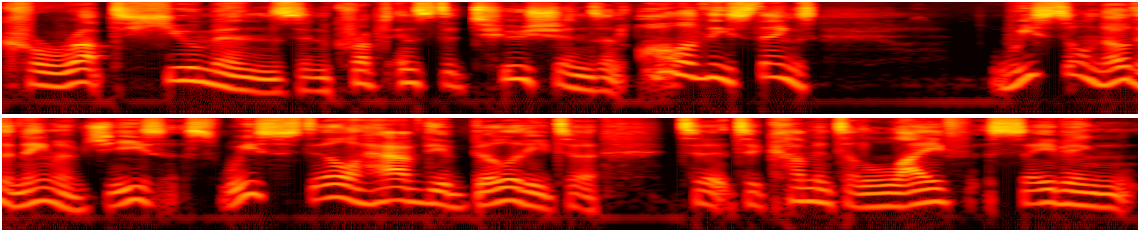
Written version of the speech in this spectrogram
corrupt humans and corrupt institutions and all of these things, we still know the name of Jesus. We still have the ability to to to come into life saving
